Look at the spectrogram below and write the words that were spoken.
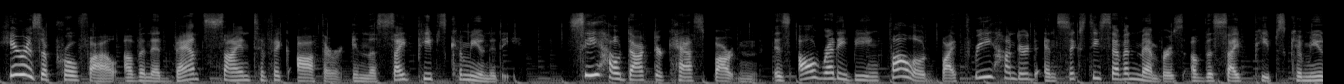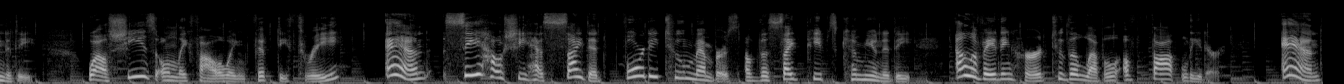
Here is a profile of an advanced scientific author in the CitePeeps community. See how Dr. Cass Barton is already being followed by 367 members of the CitePeeps community, while she's only following 53. And see how she has cited 42 members of the CitePeeps community, elevating her to the level of thought leader, and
